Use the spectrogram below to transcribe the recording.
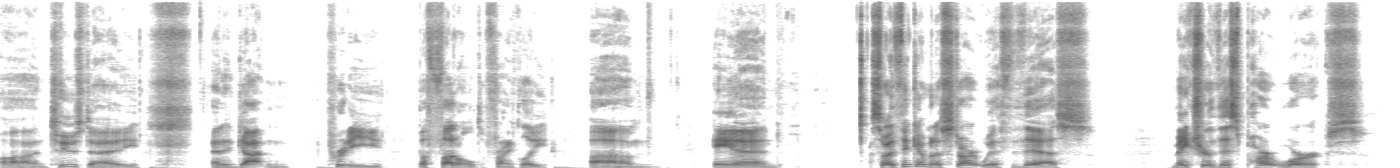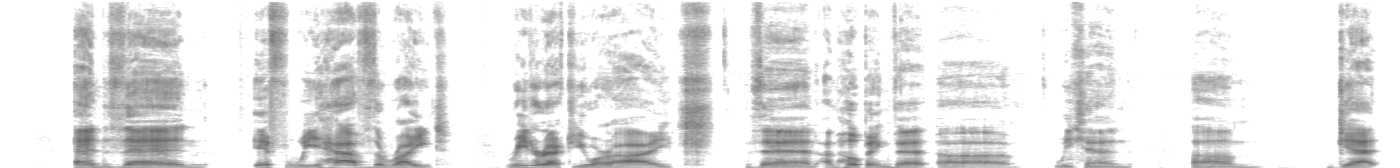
on Tuesday and had gotten pretty befuddled, frankly. Um, and so I think I'm going to start with this, make sure this part works, and then if we have the right redirect URI, then I'm hoping that uh, we can um, get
